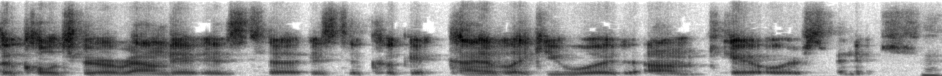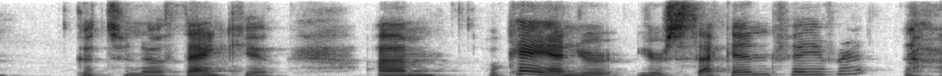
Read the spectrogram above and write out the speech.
the culture around it is to is to cook it kind of like you would um, kale or spinach. Hmm. Good to know. Thank you. Um, okay, and your your second favorite,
